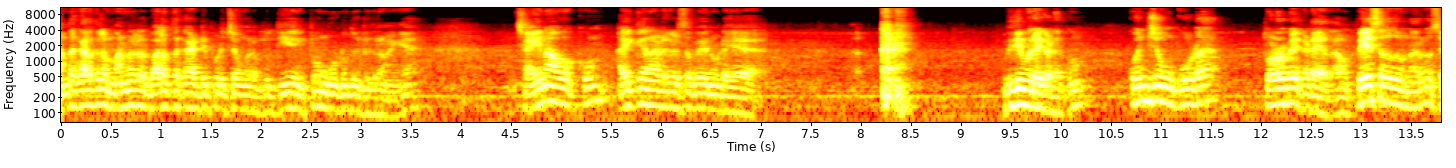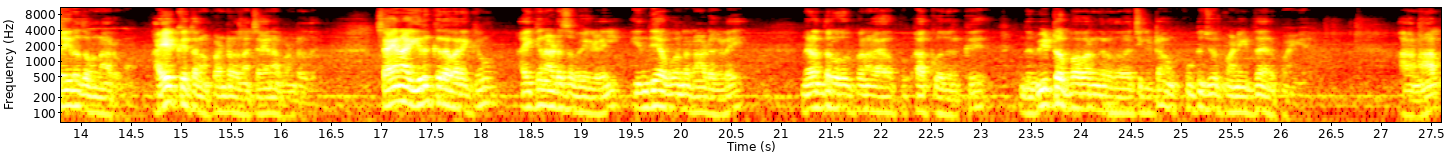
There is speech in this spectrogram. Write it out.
அந்த காலத்தில் மன்னர்கள் பலத்தை காட்டி பிடிச்சவங்கிற புத்தியை இப்போவும் கொண்டு வந்துக்கிட்டு இருக்கிறவங்க சைனாவுக்கும் ஐக்கிய நாடுகள் சபையினுடைய விதிமுறைகளுக்கும் கொஞ்சம் கூட தொடர்பே கிடையாது. அவன் பேசுகிறது ஒன்றா இருக்கும் செய்கிறது ஒன்றா இருக்கும். அயோக்கியத்தனம் பண்ணுறது தான் சைனா பண்ணுறது சைனா இருக்கிற வரைக்கும் ஐக்கிய நாடு சபைகளில் இந்தியா போன்ற நாடுகளை நிரந்தர உறுப்பினராக ஆக்குவதற்கு இந்த வீட்டோ பவருங்கிறத வச்சுக்கிட்டு அவங்க கூட்டுச்சோர் பண்ணிக்கிட்டு தான் இருப்பாங்க. ஆனால்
